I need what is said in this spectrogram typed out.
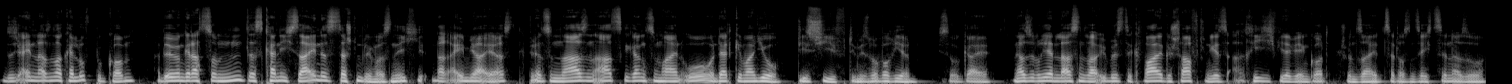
durch eine Nase noch keine Luft bekommen. Habe irgendwann gedacht, so, hm, das kann nicht sein, das, da stimmt irgendwas nicht. Nach einem Jahr erst. Bin dann zum Nasenarzt gegangen, zum HNO und der hat gemeint, jo, die ist schief, die müssen wir operieren. Ich so, geil. Nase operieren lassen, war übelste Qual geschafft und jetzt rieche ich wieder wie ein Gott. Schon seit 2016, also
